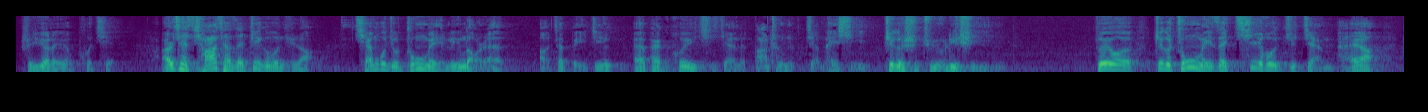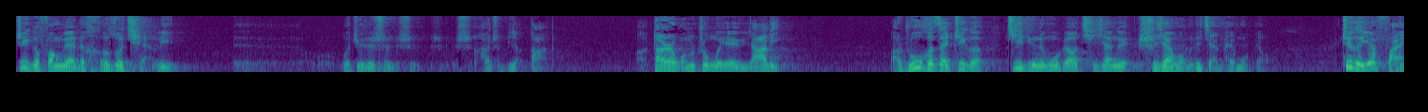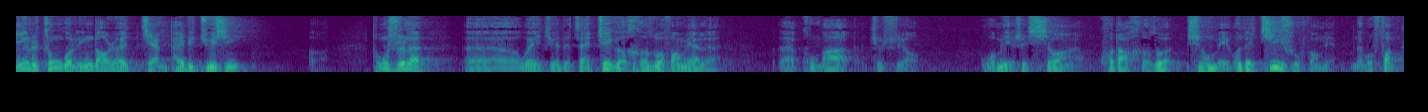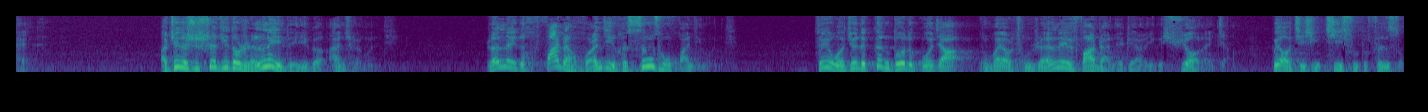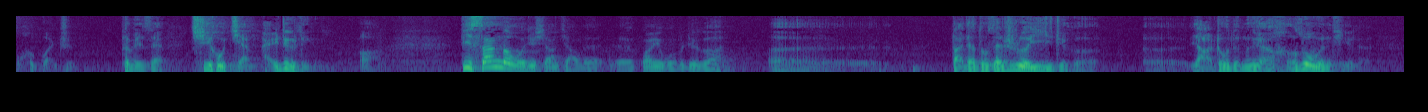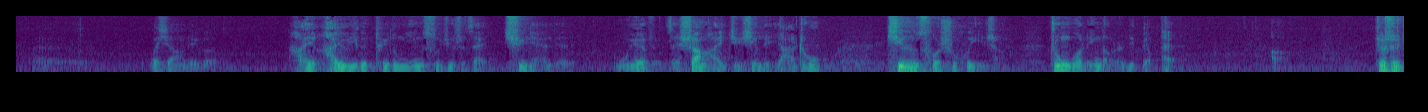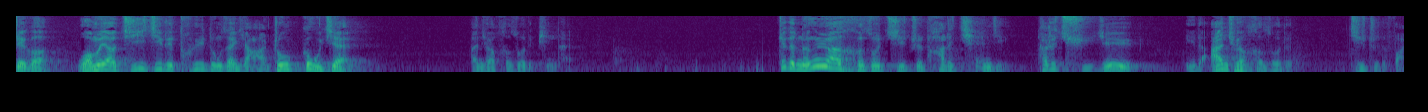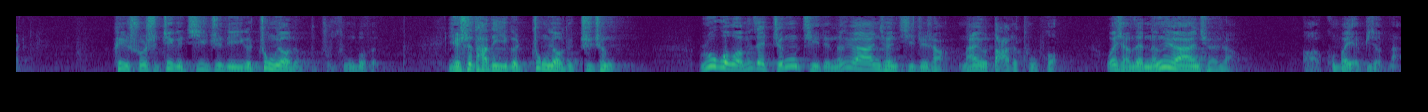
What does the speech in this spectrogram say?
是越来越迫切，而且恰恰在这个问题上，前不久中美领导人啊在北京 IPAC 会议期间呢达成的减排协议，这个是具有历史意义。所以，我这个中美在气候减减排啊这个方面的合作潜力，呃，我觉得是是是是还是比较大的，啊，当然我们中国也有压力，啊，如何在这个既定的目标期限内实现我们的减排目标，这个也反映了中国领导人减排的决心，啊，同时呢，呃，我也觉得在这个合作方面呢，呃，恐怕就是要，我们也是希望啊。扩大合作，希望美国在技术方面能够放开，啊，这个是涉及到人类的一个安全问题，人类的发展环境和生存环境问题，所以我觉得更多的国家恐怕要从人类发展的这样一个需要来讲，不要进行技术的封锁和管制，特别是在气候减排这个领域啊。第三个，我就想讲的，呃，关于我们这个，呃，大家都在热议这个。亚洲的能源合作问题呢，呃，我想这个还有还有一个推动因素，就是在去年的五月份在上海举行的亚洲信任措施会议上，中国领导人的表态，啊，就是这个我们要积极的推动在亚洲构建安全合作的平台。这个能源合作机制它的前景，它是取决于你的安全合作的机制的发展，可以说是这个机制的一个重要的组成部分，也是它的一个重要的支撑。如果我们在整体的能源安全机制上难有大的突破，我想在能源安全上，啊，恐怕也比较难。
